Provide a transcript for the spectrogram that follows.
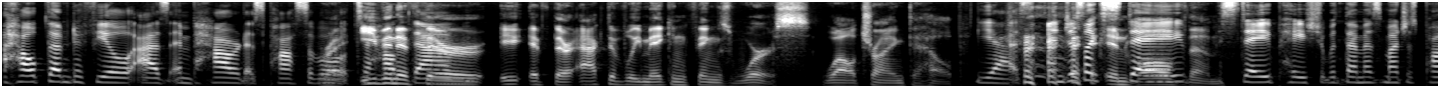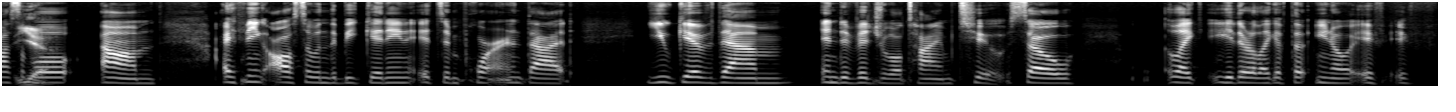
help them to feel as empowered as possible. Right. to Even help if them. they're if they're actively making things worse while trying to help. Yes, and just like stay them. stay patient with them as much as possible. Yeah. Um, I think also in the beginning, it's important that you give them individual time too. So, like either like if the you know if if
